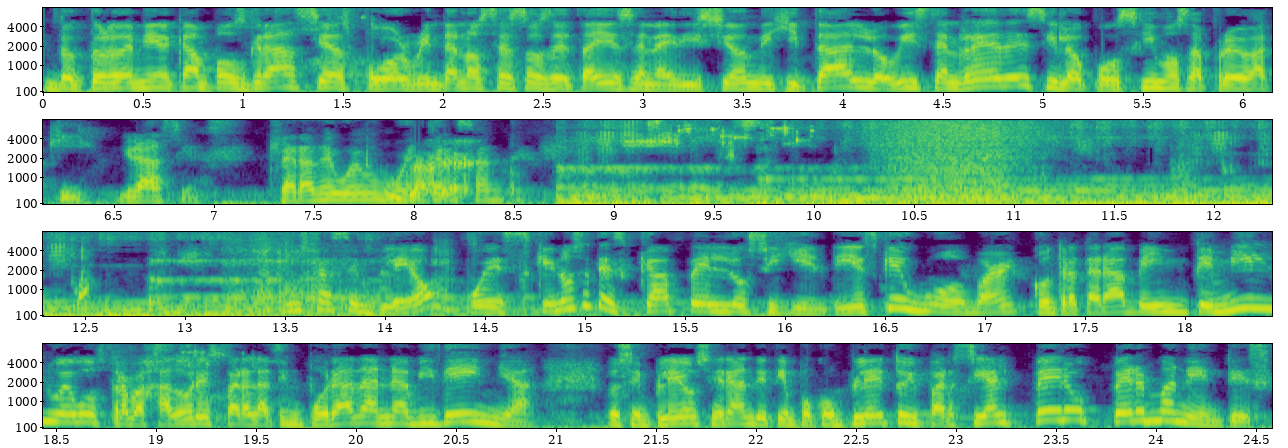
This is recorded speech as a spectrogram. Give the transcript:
Doctor Daniel Campos, gracias por brindarnos esos detalles en la edición digital. Lo viste en redes y lo pusimos a prueba aquí. Gracias. Clara de huevo, muy interesante. ¿Buscas empleo? Pues que no se te escape lo siguiente, y es que Walmart contratará 20 mil nuevos trabajadores para la temporada navideña. Los empleos serán de tiempo completo y parcial, pero permanentes.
